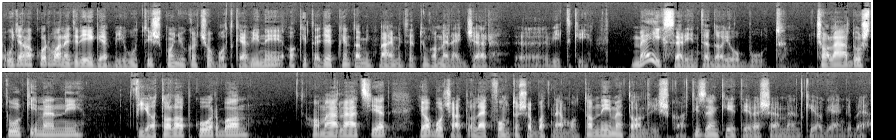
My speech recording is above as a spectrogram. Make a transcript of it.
Ugyanakkor van egy régebbi út is, mondjuk a Csobot Keviné, akit egyébként, amit már említettünk, a menedzser vitt ki. Melyik szerinted a jobb út? Családostul kimenni, fiatalabb korban, ha már látsz ilyet. Ja, bocsánat, a legfontosabbat nem mondtam, német Andriska, 12 évesen ment ki a gengbe.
